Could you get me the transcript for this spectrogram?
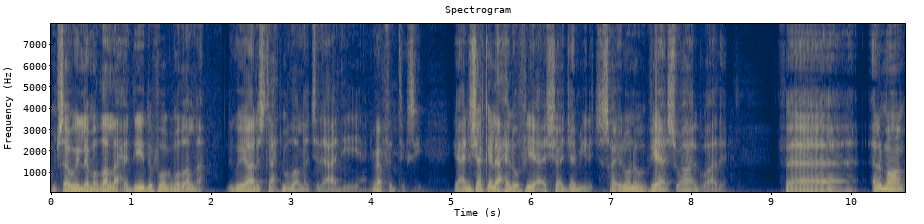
مسوي له مظلة حديد وفوق مظلة. تقول يالس تحت مظلة كذا عاديه يعني ما في التكسي. يعني شكلها حلو فيها أشياء جميلة. تصغيرون وفيها أسواق وهذا. فالمهم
